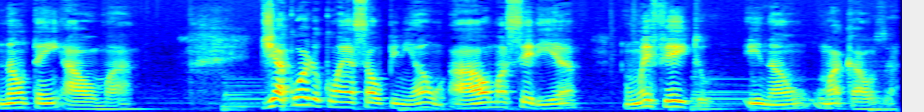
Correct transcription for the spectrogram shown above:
não tem alma. De acordo com essa opinião, a alma seria um efeito e não uma causa.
